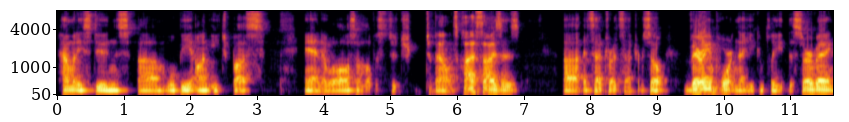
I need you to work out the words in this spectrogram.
how many students um, will be on each bus, and it will also help us to, to balance class sizes, etc., uh, etc. Et so very important that you complete the survey.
